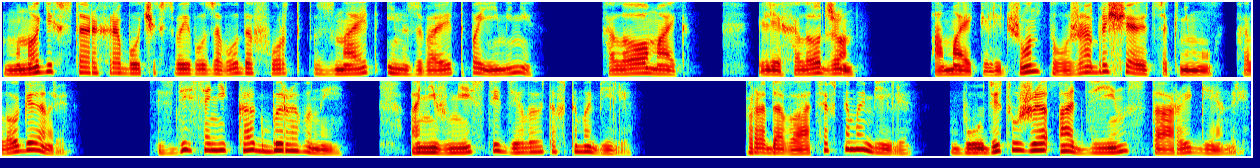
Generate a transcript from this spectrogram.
Многих старых рабочих своего завода Форд знает и называет по имени. "Hello, Майк" или "Hello, Джон". А Майк или Джон тоже обращаются к нему. "Hello, Генри". Здесь они как бы равны. Они вместе делают автомобили. Продавать автомобили будет уже один старый Генри.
